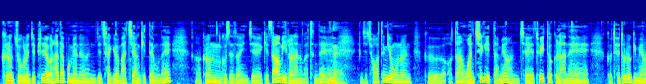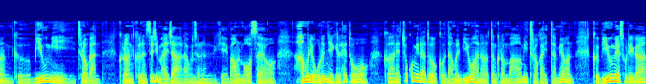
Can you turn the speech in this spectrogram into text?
그런 쪽으로 이제 필력을 하다 보면은 이제 자기와 맞지 않기 때문에 어, 그런 곳에서 이제 이렇게 싸움이 일어나는 것 같은데 네. 이제 저 같은 경우는 그 어떠한 원칙이 있다면 제 트위터 글 안에 그 되도록이면 그 미움이 들어간 그런 글은 쓰지 말자라고 음. 저는 이렇게 마음을 먹었어요. 아무리 옳은 얘기를 해도 그 안에 조금이라도 그 남을 미워하는 어떤 그런 마음이 들어가 있다면 그 미움의 소리가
